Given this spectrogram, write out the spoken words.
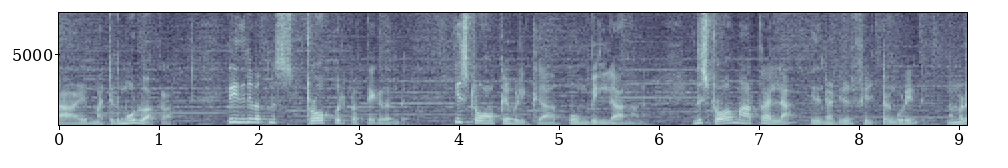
താഴെ മറ്റേത് മുകളിലാക്കണം ഇനി ഇതിൽ വെക്കുന്ന സ്ട്രോക്ക് ഒരു പ്രത്യേകത ഉണ്ട്. ഈ സ്ട്രോക്കിന് വിളിക്കുക ബോംബില്ല എന്നാണ്. ഇത് സ്ട്രോ മാത്രമല്ല ഇതിന്റെ അടിയിൽ ഒരു ഫിൽറ്ററും കൂടി ഉണ്ട്. നമ്മൾ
